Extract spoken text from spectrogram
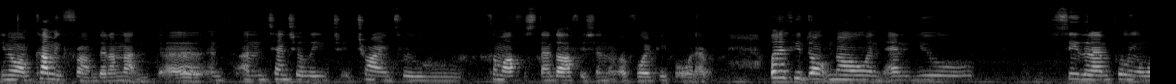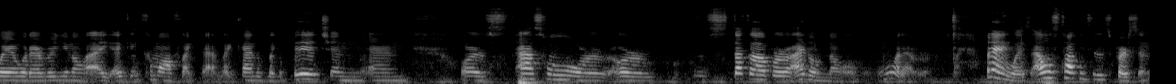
you know I'm coming from that I'm not uh, unintentionally trying to come off as standoffish and avoid people, whatever. But if you don't know and and you see that I'm pulling away or whatever, you know I, I can come off like that, like kind of like a bitch and and or asshole or or stuck up or I don't know, whatever. But anyways, I was talking to this person,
